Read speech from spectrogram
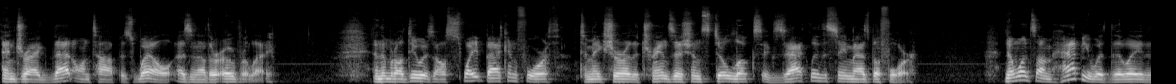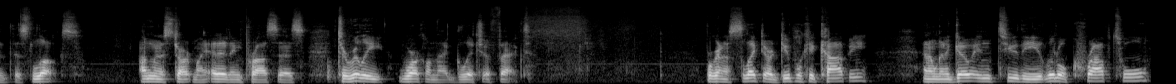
and drag that on top as well as another overlay. And then what I'll do is I'll swipe back and forth to make sure the transition still looks exactly the same as before. Now once I'm happy with the way that this looks, I'm going to start my editing process to really work on that glitch effect. We're going to select our duplicate copy and I'm going to go into the little crop tool,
